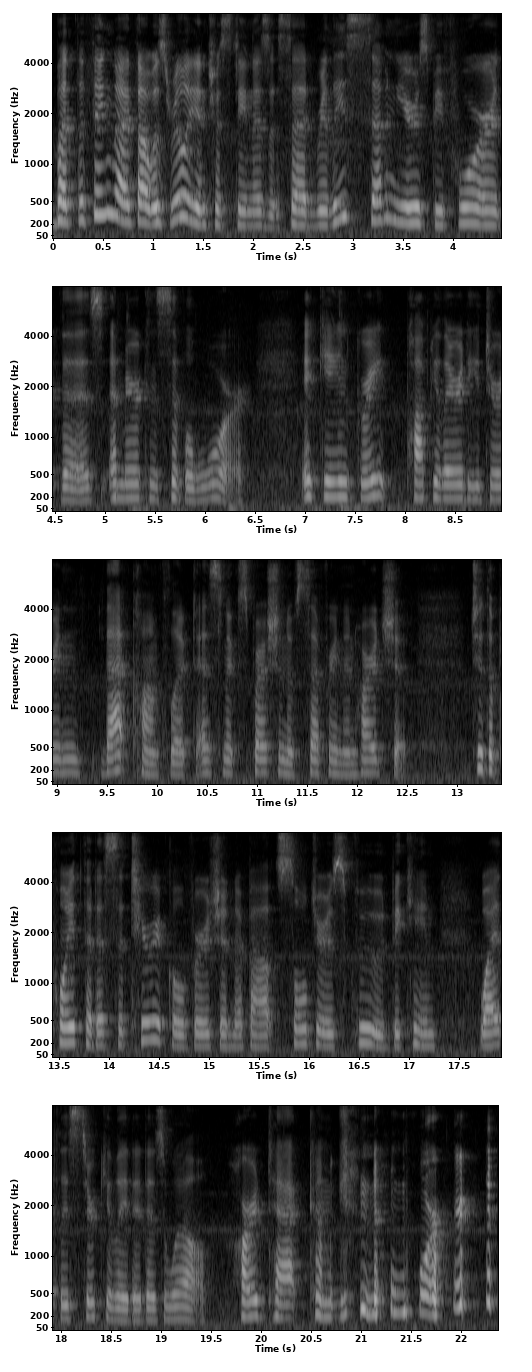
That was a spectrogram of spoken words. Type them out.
but the thing that I thought was really interesting is it said released seven years before the American Civil War. It gained great popularity during that conflict as an expression of suffering and hardship, to the point that a satirical version about soldiers' food became widely circulated as well. Hardtack, come again no more.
